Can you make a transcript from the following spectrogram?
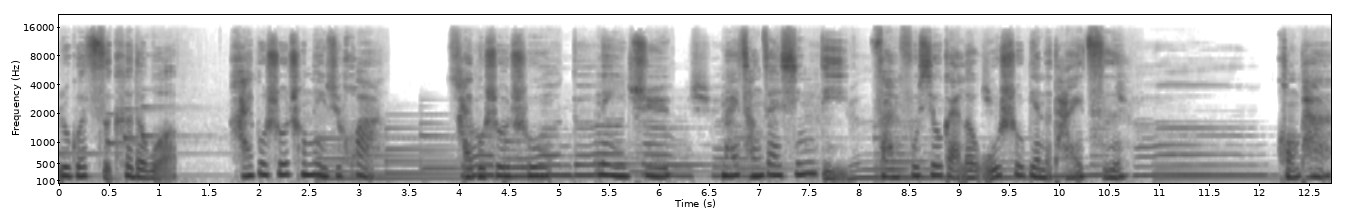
如果此刻的我，还不说出那句话，还不说出那一句埋藏在心底、反复修改了无数遍的台词，恐怕。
